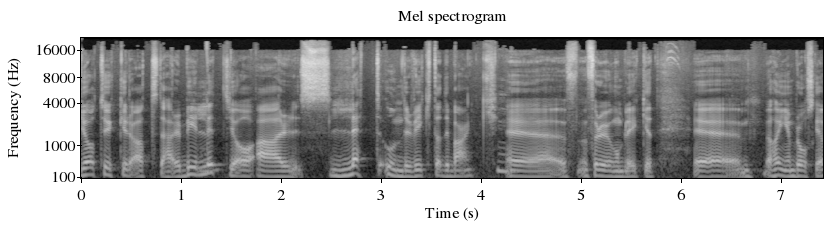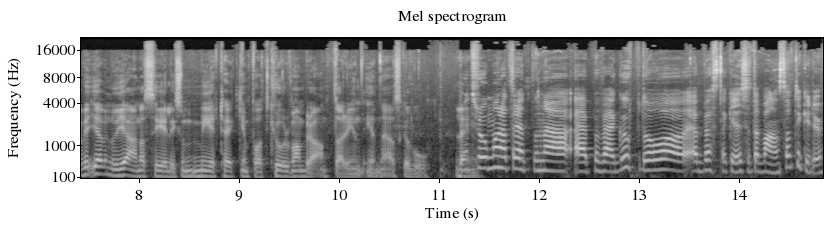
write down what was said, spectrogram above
jag tycker att det här är billigt. Jag är lätt underviktad i bank mm. för ögonblicket. Jag har ingen brådska. Jag vill nog gärna se liksom mer tecken på att kurvan brantar innan jag ska gå längre. Men tror man att räntorna är på väg upp, då är bästa caset Avanza, tycker du?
